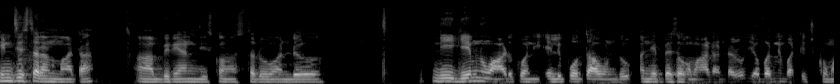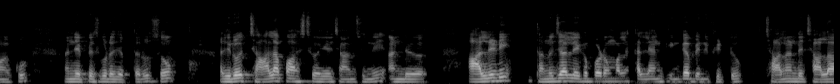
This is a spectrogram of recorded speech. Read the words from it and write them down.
హింట్స్ ఇస్తారనమాట బిర్యానీ తీసుకొని వస్తారు అండ్ నీ గేమ్ నువ్వు ఆడుకొని వెళ్ళిపోతా ఉండు అని చెప్పేసి ఒక మాట అంటారు. ఎవరిని పట్టించుకో మాకు అని చెప్పేసి కూడా చెప్తారు. సో అది ఈరోజు చాలా పాజిటివ్ అయ్యే ఛాన్స్ ఉంది. అండ్ ఆల్రెడీ తనుజ లేకపోవడం వల్ల కళ్యాణ్కి ఇంకా బెనిఫిట్ చాలా అంటే చాలా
